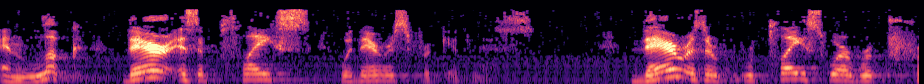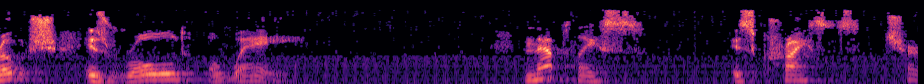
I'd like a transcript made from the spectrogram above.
And look, there is a place where there is forgiveness. There is a place where reproach is rolled away. And that place is Christ's church.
